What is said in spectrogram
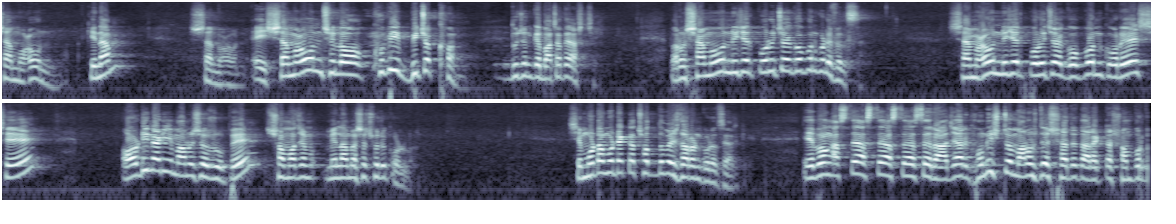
শামউন। কি নাম? শামউন। এই শামউন ছিল খুবই বিচক্ষণ। দুজনকে বাঁচাতে আসছে। কারণ শামউন নিজের পরিচয় গোপন করে ফেলছে। শামউন নিজের পরিচয় গোপন করে সে অর্ডিনারি মানুষের রূপে সমাজে মেলামেশা শুরু করল। সে মোটামুটি একটা ছদ্মবেশ ধারণ করেছে আর কি। এবং আস্তে আস্তে আস্তে আস্তে রাজার ঘনিষ্ঠ মানুষদের সাথে তার একটা সম্পর্ক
